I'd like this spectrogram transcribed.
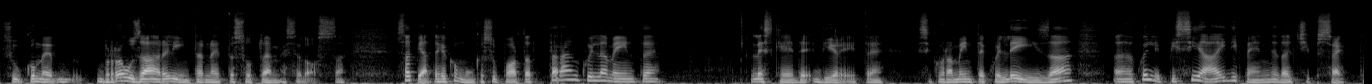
su come browsare l'internet sotto MS-DOS. Sappiate che comunque supporta tranquillamente le schede di rete. Sicuramente quelle ISA, uh, quelle PCI dipende dal chipset.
